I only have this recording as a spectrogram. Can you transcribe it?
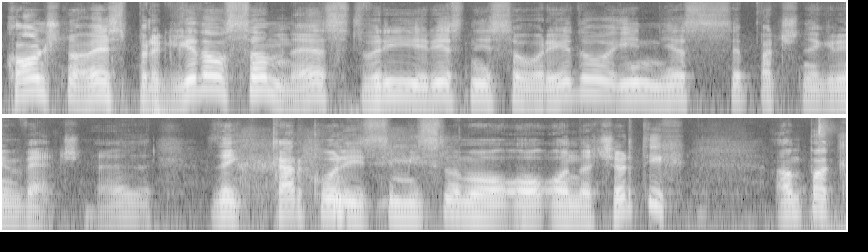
končno, veš, pregledal sem, ne, stvari res niso v redu in jaz se pač ne grem več. Ne. Zdaj, karkoli si mislimo o, o načrtih, ampak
